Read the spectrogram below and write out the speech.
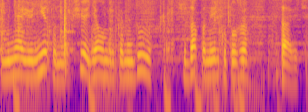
У меня ее нету, но вообще я вам рекомендую сюда панельку тоже ставить.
